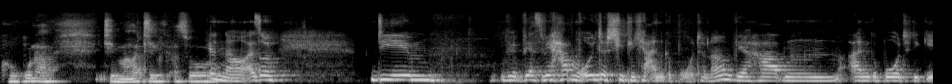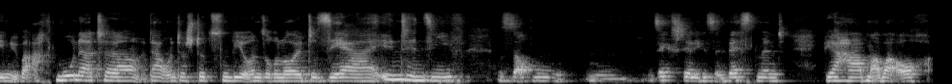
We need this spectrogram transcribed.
Corona-Thematik. Also genau, also die wir, also wir haben unterschiedliche Angebote. Ne? Wir haben Angebote, die gehen über acht Monate. Da unterstützen wir unsere Leute sehr intensiv. Das ist auch ein, ein sechsstelliges Investment. Wir haben aber auch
